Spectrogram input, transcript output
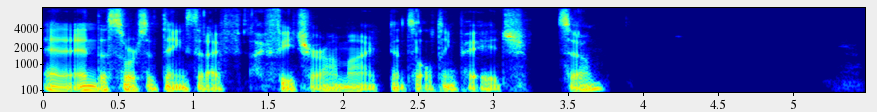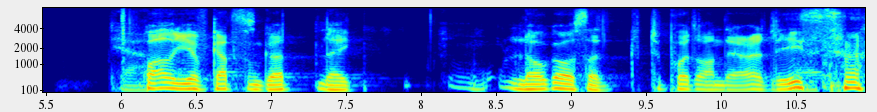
and, and the sorts of things that I, f- I feature on my consulting page. So, yeah. Well, you've got some good like logos that, to put on there at least. Right.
